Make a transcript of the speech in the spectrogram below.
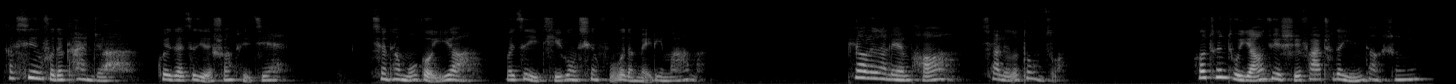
他幸福的看着跪在自己的双腿间，像条母狗一样为自己提供性服务的美丽妈妈。漂亮的脸庞，下流的动作，和吞吐阳具时发出的淫荡声音，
